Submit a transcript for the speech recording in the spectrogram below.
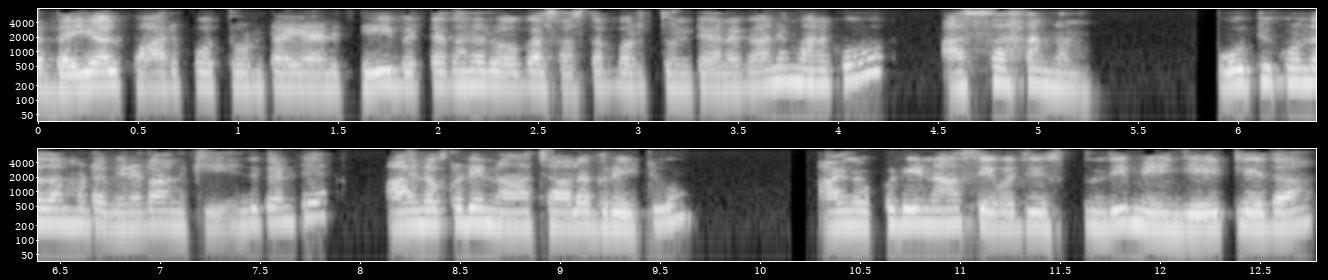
దయ్యాలు పారిపోతుంటాయి. ఆయన చేయి పెట్టగానే రోగాలు స్వస్థపడుతుంటాయి అనగానే మనకు అసహనం. ఓపిక ఉండదన్నమాట వినడానికి. ఎందుకంటే ఆయన ఒకడే నా చాలా గ్రేటు ఆయన ఒక్కడే నా సేవ చేస్తుంది మేం చేయట్లేదా?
